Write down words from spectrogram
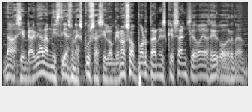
no, si en realidad la amnistía es una excusa, si lo que no soportan es que Sánchez vaya a seguir gobernando.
